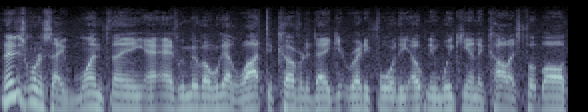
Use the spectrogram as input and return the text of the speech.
and I just want to say one thing as we move on. We got a lot to cover today. Get ready for the opening weekend of college football.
